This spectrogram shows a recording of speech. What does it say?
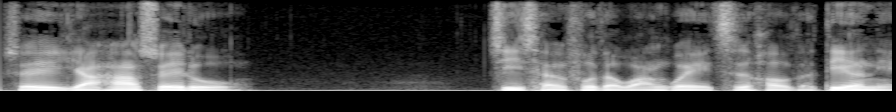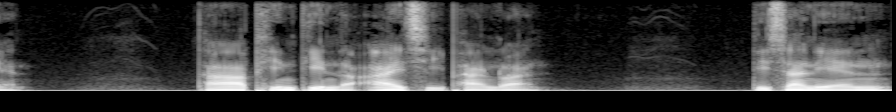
所以亚哈水鲁继承父的王位之后的第二年，他平定了埃及叛乱。第三年，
